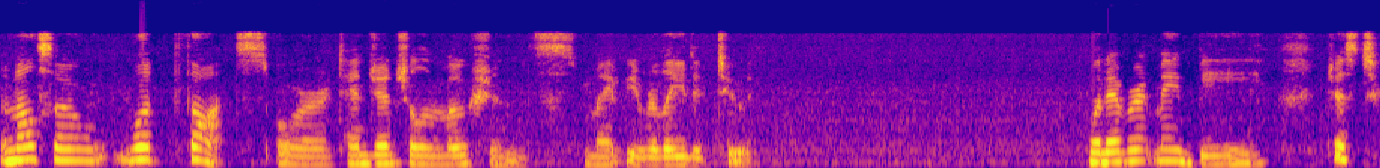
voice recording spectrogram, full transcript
And also, what thoughts or tangential emotions might be related to it? Whatever it may be, just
